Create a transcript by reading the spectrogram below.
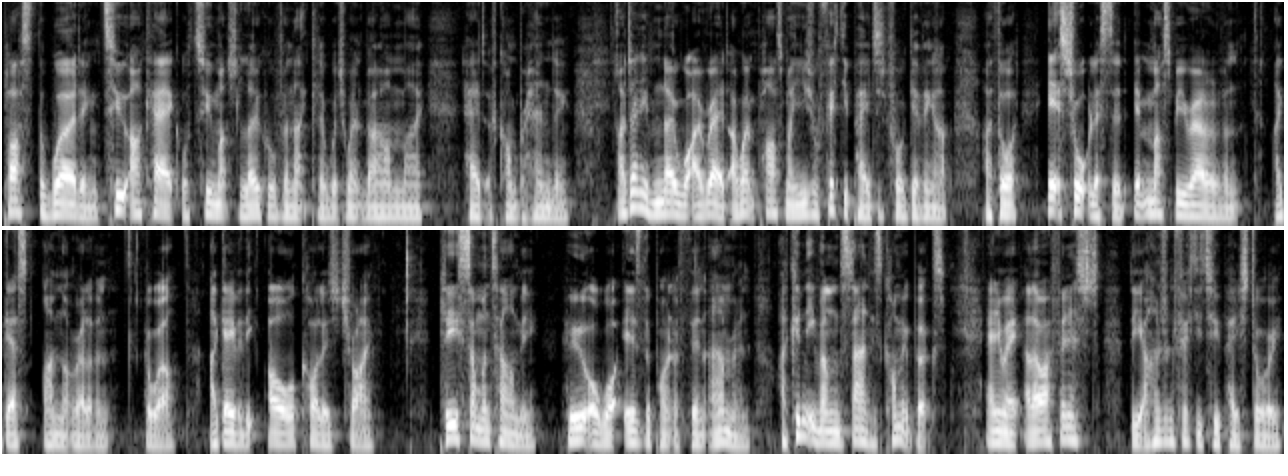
Plus, the wording, too archaic or too much local vernacular, which went beyond my head of comprehending. I don't even know what I read. I went past my usual 50 pages before giving up. I thought, it's shortlisted, it must be relevant. I guess I'm not relevant. Oh well, I gave it the old college try. Please, someone tell me who or what is the point of Thin Amren? I couldn't even understand his comic books. Anyway, although I finished the 152 page story,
